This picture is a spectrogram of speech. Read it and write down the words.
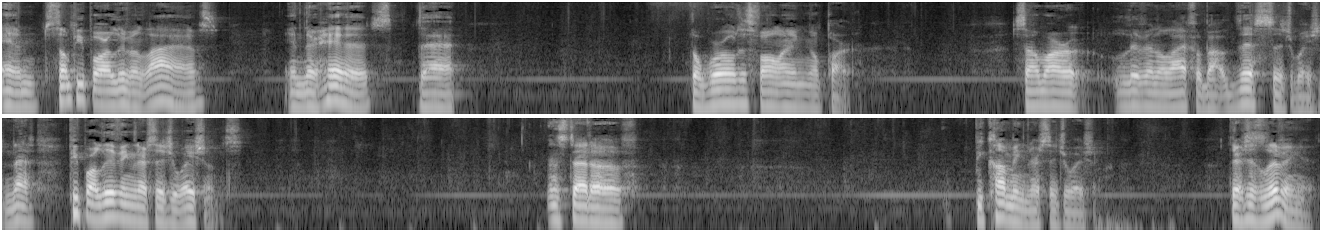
And some people are living lives in their heads that the world is falling apart. Some are living a life about this situation. That people are living their situations instead of becoming their situation. They're just living it.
